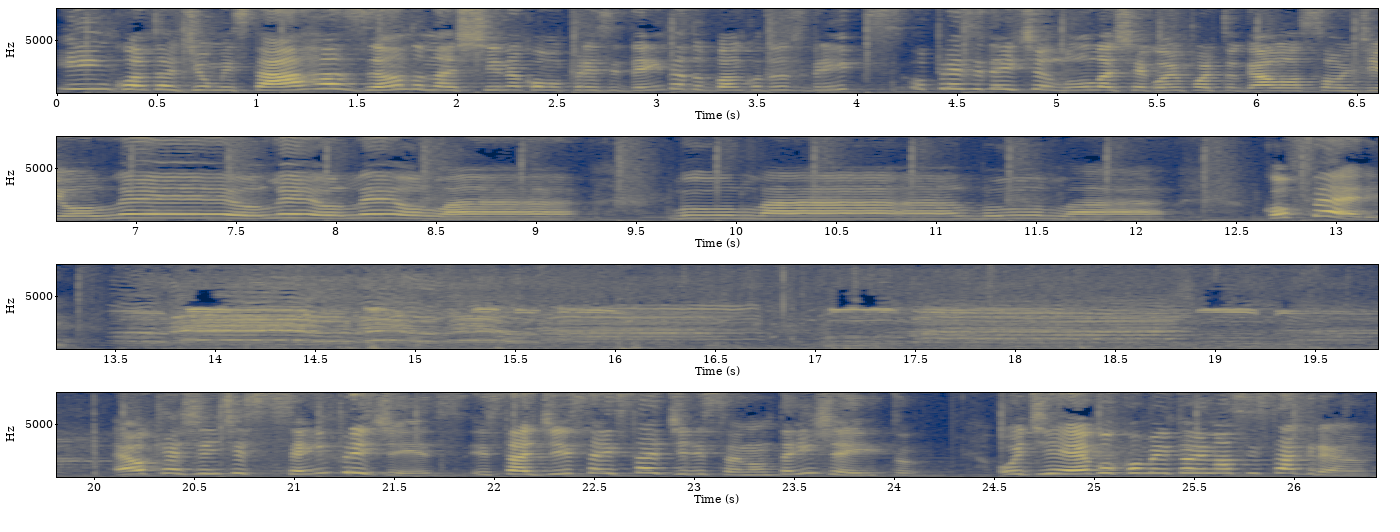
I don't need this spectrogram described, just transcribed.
E enquanto a Dilma está arrasando na China como presidenta do Banco dos BRICS, o presidente Lula chegou em Portugal ao som de olê, olê, olê, olá. Lula. Confere. É o que a gente sempre diz. Estadista é estadista, não tem jeito. O Diego comentou em nosso Instagram.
